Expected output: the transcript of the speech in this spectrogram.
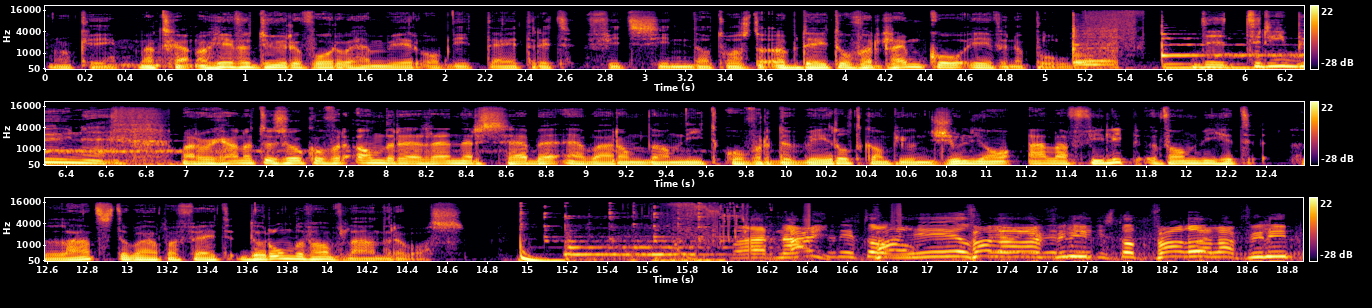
Oké, okay, maar het gaat nog even duren voor we hem weer op die tijdritfiets zien. Dat was de update over Remco Evenepoel. De tribune. Maar we gaan het dus ook over andere renners hebben. En waarom dan niet over de wereldkampioen Julian Alaphilippe, van wie het laatste wapenfeit de Ronde van Vlaanderen was. Maar Nachten heeft al heel veel Van Alaphilippe.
